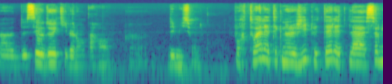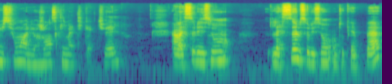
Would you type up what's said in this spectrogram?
euh, de CO2 équivalent par an euh, d'émissions. Pour toi, la technologie peut-elle être la solution à l'urgence climatique actuelle? Alors la solution, la seule solution en tout cas pas.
